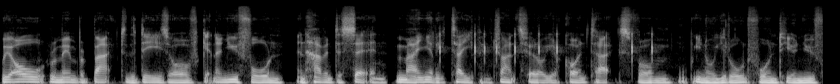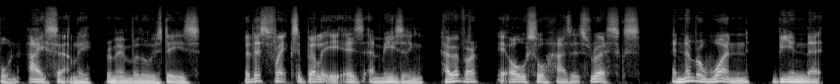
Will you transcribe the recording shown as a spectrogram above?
we all remember back to the days of getting a new phone and having to sit and manually type and transfer all your contacts from, you know, your old phone to your new phone. I certainly remember those days. But this flexibility is amazing. However, it also has its risks. And number one being that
